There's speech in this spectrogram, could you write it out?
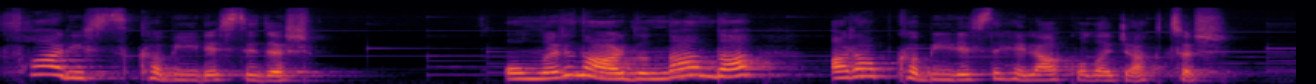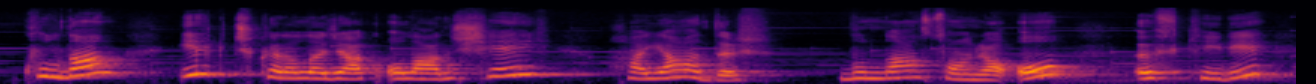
Faris kabilesidir. Onların ardından da Arap kabilesi helak olacaktır. Kuldan ilk çıkarılacak olan şey hayadır. Bundan sonra o öfkeli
